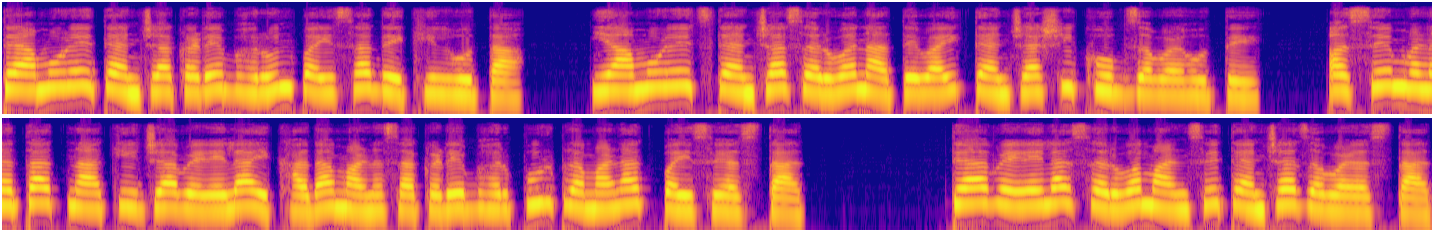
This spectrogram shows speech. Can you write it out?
त्यामुळे त्यांच्याकडे भरून पैसा देखील होता. यामुळेच त्यांच्या सर्व नातेवाईक त्यांच्याशी खूप जवळ होते. असे म्हणतात ना की ज्या वेळेला एखादा माणसाकडे भरपूर प्रमाणात पैसे असतात त्या वेळेला सर्व माणसे त्यांच्याजवळ असतात.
